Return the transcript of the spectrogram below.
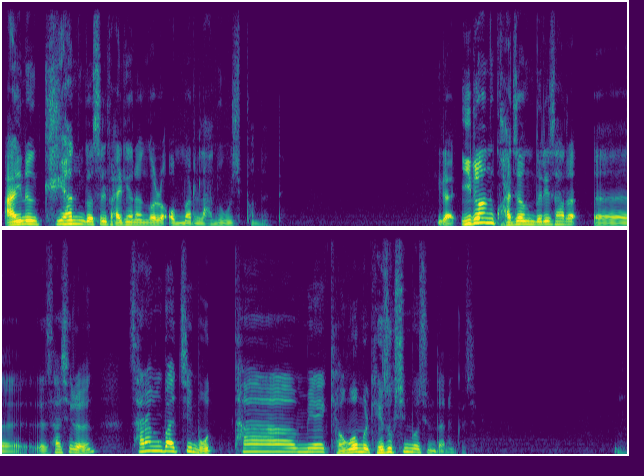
아이는 귀한 것을 발견한 걸 엄마를 나누고 싶었는데. 그러니까 이런 과정들이 사라, 에, 사실은 사랑받지 못함의 경험을 계속 심어준다는 거죠. 음.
